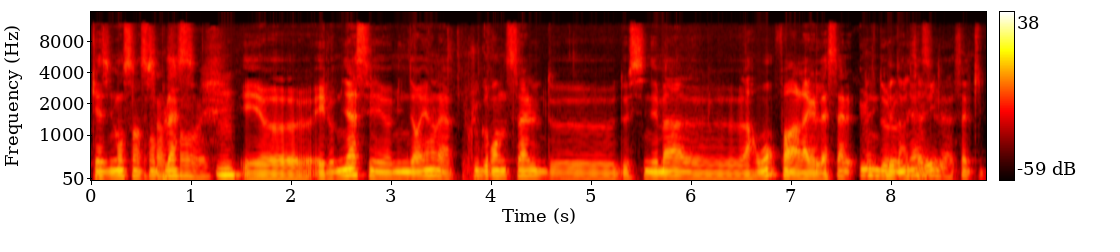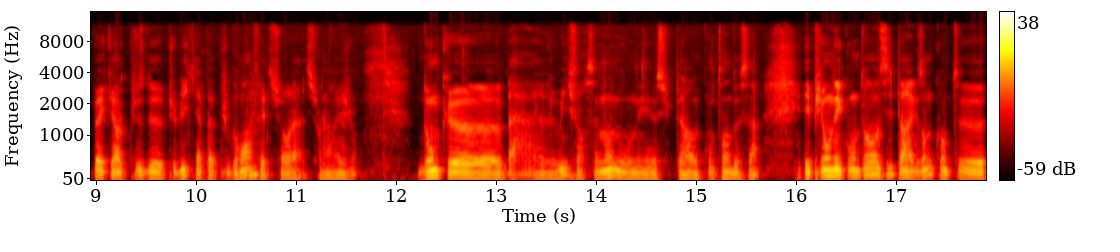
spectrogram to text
quasiment 500, 500, places ouais. Et, euh, et l'Omnia, c'est mine de rien la plus grande salle de, de cinéma euh, à Rouen. Enfin, la, la salle 1 de dans la salle c'est une. la salle qui peut accueillir le plus de public. Il n'y a pas plus grand, en fait, sur la, sur la région. Donc, euh, bah oui, forcément, nous, on est super contents de ça. Et puis, on est content aussi, par exemple, quand euh,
